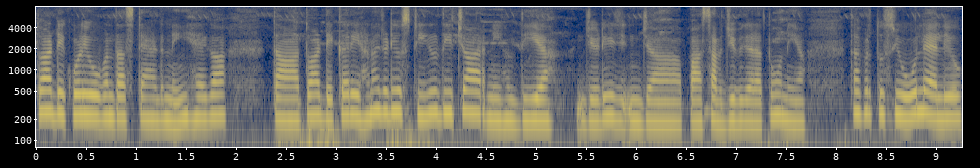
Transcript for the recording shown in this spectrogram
ਤੁਹਾਡੇ ਕੋਲੇ ਓਵਨ ਦਾ ਸਟੈਂਡ ਨਹੀਂ ਹੈਗਾ, ਤਾਂ ਤੁਹਾਡੇ ਘਰੇ ਹਨਾ ਜਿਹੜੀ ਉਹ ਸਟੀਲ ਦੀ ਝਾਰਨੀ ਹੁੰਦੀ ਆ, ਜਿਹੜੀ ਜਾਂ ਆਪਾਂ ਸਬਜ਼ੀ ਵਗੈਰਾ ਧੋਨੇ ਆ, ਤਾਂ ਫਿਰ ਤੁਸੀਂ ਉਹ ਲੈ ਲਿਓ,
